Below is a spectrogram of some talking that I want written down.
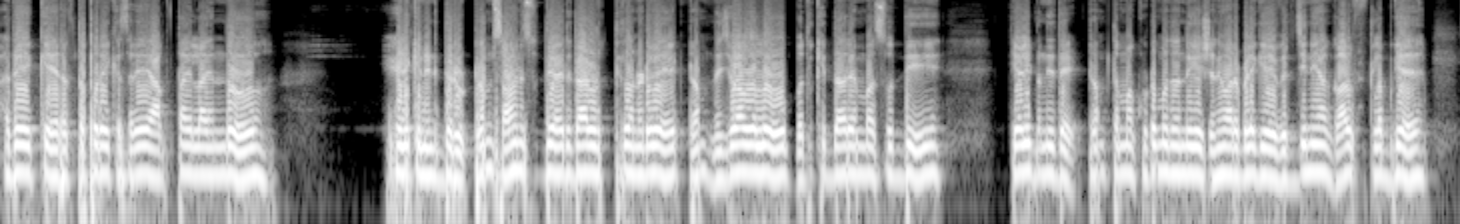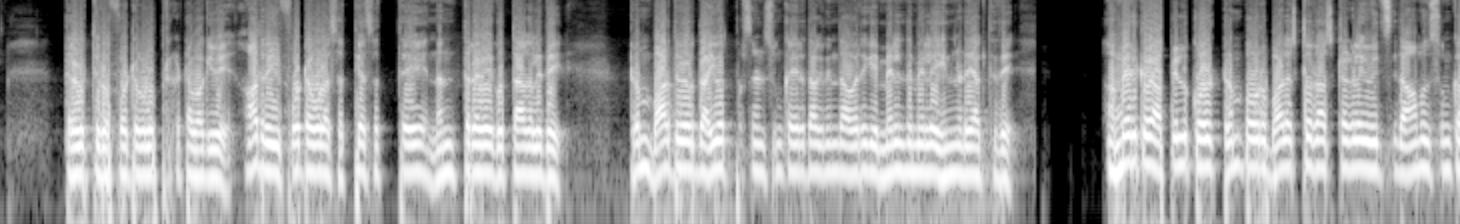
ಹೃದಯಕ್ಕೆ ರಕ್ತ ಪೂರೈಕೆ ಸರಿಯಾಗಿ ಇಲ್ಲ ಎಂದು ಹೇಳಿಕೆ ನೀಡಿದ್ದರು. ಟ್ರಂಪ್ ಸಾವಿನ ಸುದ್ದಿ ಹರಿದಾಡುತ್ತಿರುವ ನಡುವೆ ಟ್ರಂಪ್ ನಿಜವಾಗಲೂ ಬದುಕಿದ್ದಾರೆಂಬ ಸುದ್ದಿ ಕೇಳಿ ಬಂದಿದೆ. ಟ್ರಂಪ್ ತಮ್ಮ ಕುಟುಂಬದೊಂದಿಗೆ ಶನಿವಾರ ಬೆಳಗ್ಗೆ ವಿರ್ಜಿನಿಯಾ ಗಾಲ್ಫ್ ಕ್ಲಬ್ಗೆ ತೆರಳುತ್ತಿರುವ ಫೋಟೋಗಳು ಪ್ರಕಟವಾಗಿವೆ. ಆದರೆ ಈ ಫೋಟೋಗಳ ಸತ್ಯಾಸತ್ಯತೆ ನಂತರವೇ ಗೊತ್ತಾಗಲಿದೆ. ಟ್ರಂಪ್ ಭಾರತ ವಿರುದ್ಧ ಐವತ್ತು ಪರ್ಸೆಂಟ್ ಸುಂಕ ಇರಿದಾಗಿನಿಂದ ಅವರಿಗೆ ಮೇಲಿಂದ ಮೇಲೆ ಹಿನ್ನಡೆಯಾಗ್ತಿದೆ. ಅಮೆರಿಕದ ಅಪೀಲ್ ಕೋರ್ಟ್ ಟ್ರಂಪ್ ಅವರು ಬಹಳಷ್ಟು ರಾಷ್ಟ್ರಗಳಿಗೆ ವಿಧಿಸಿದ ಆಮದು ಸುಂಕ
